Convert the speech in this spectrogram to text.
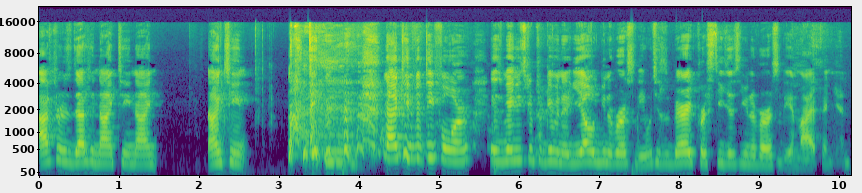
After his death in 19, 19, 1954, his manuscripts were given to Yale University, which is a very prestigious university, in my opinion.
